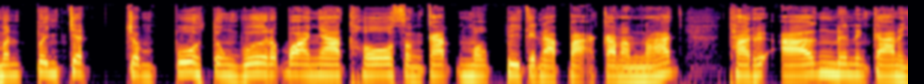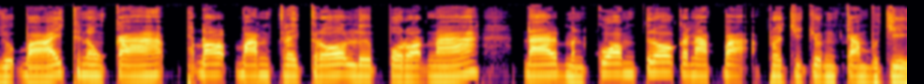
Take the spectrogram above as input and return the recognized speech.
មិនពេញចិត្តចំពោះទង្វើរបស់អាញាធរសង្កាត់មកពីគណៈបកកណ្ដាលអំណាចថាឬអើងនៅនឹងការនយោបាយក្នុងការផ្ដាល់បានក្រីក្រលើពលរដ្ឋណាដែលមិនគ្រប់គ្រងគណៈបកប្រជាជនកម្ពុជា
